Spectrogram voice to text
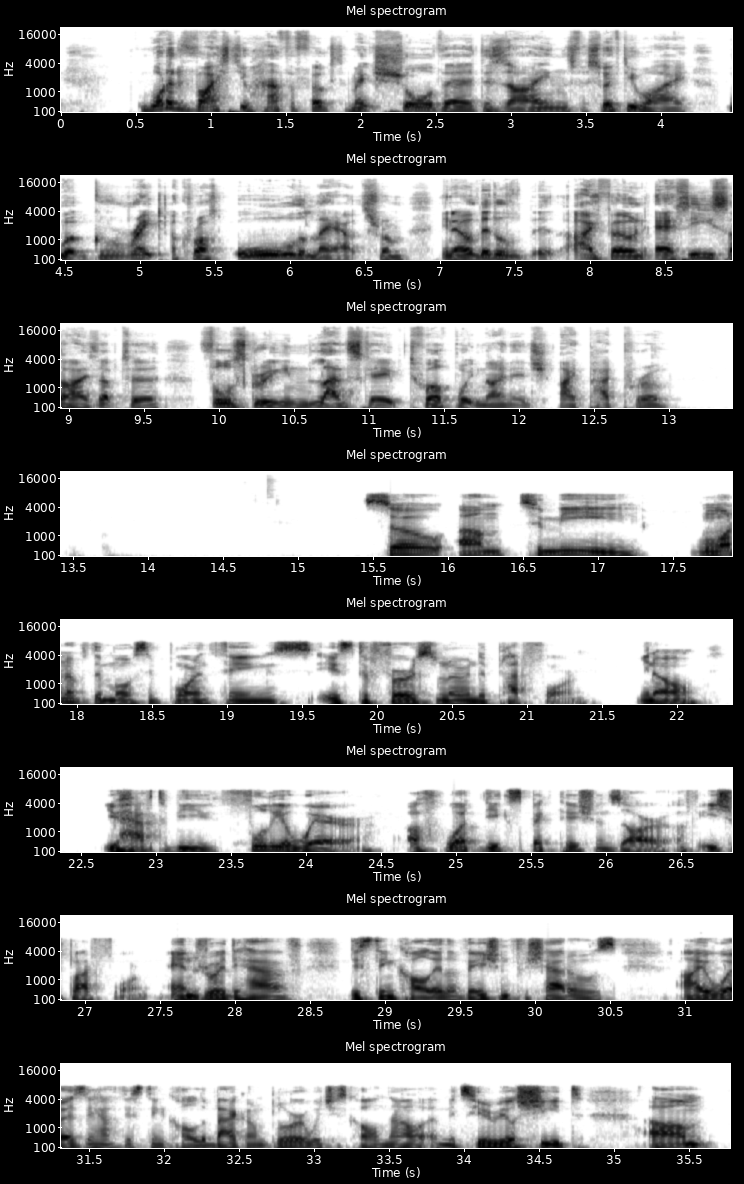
what advice do you have for folks to make sure their designs for SwiftUI work great across all the layouts from, you know, little iPhone SE size up to full screen landscape 12.9 inch iPad Pro? So, um, to me, one of the most important things is to first learn the platform. You know, you have to be fully aware of what the expectations are of each platform. Android, they have this thing called elevation for shadows. iOS, they have this thing called the background blur, which is called now a material sheet. Um,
